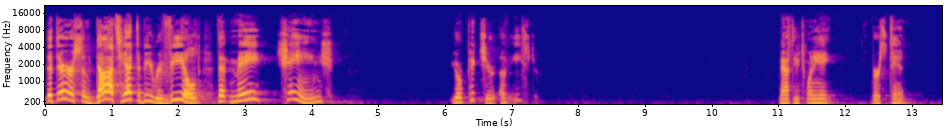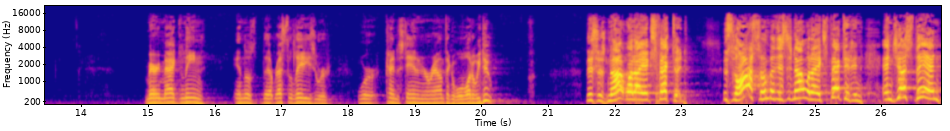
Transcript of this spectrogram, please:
that there are some dots yet to be revealed that may change your picture of Easter? Matthew 28, verse 10. Mary Magdalene and those, the rest of the ladies were, were kind of standing around thinking, well, what do we do? This is not what I expected. This is awesome, but this is not what I expected. And, and just then,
